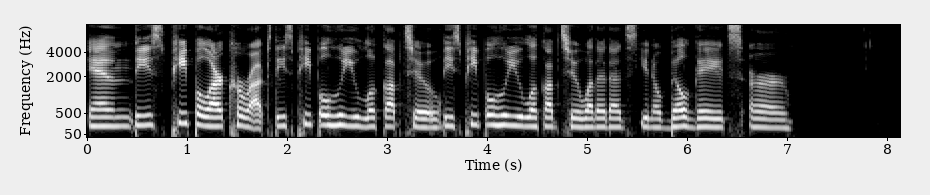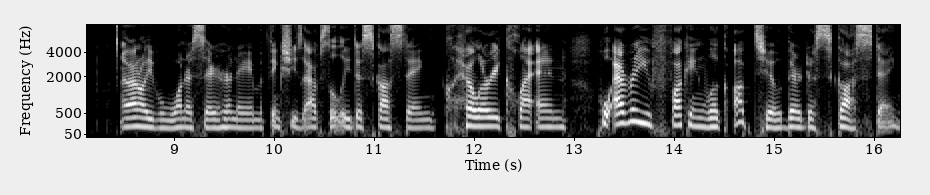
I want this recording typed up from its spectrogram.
And these people are corrupt. These people who you look up to, these people who you look up to, whether that's, you know, Bill Gates or I don't even want to say her name. I think she's absolutely disgusting. Hillary Clinton, whoever you fucking look up to, they're disgusting.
